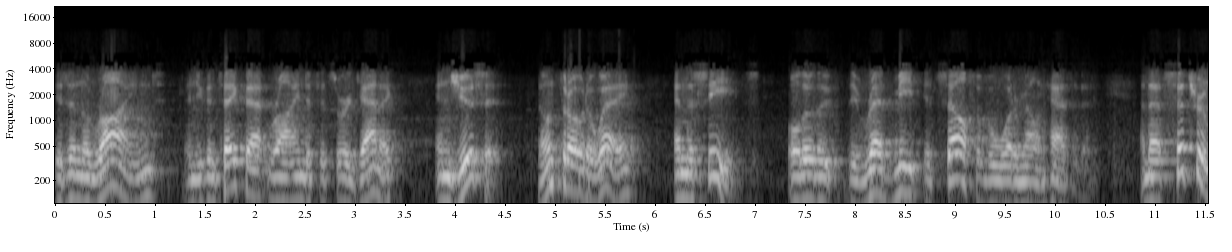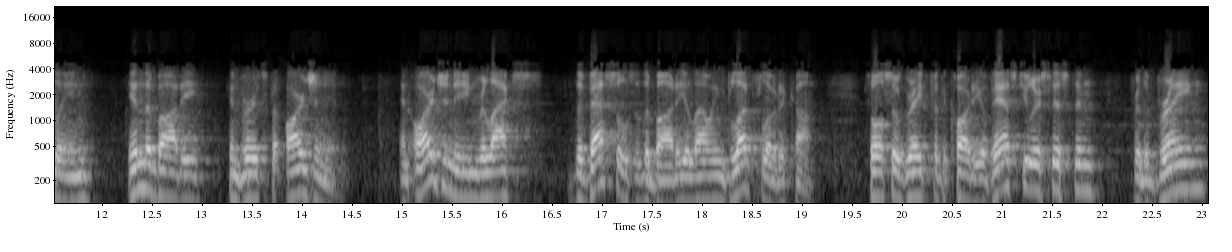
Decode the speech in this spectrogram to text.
is in the rind, and you can take that rind, if it's organic, and juice it. Don't throw it away, and the seeds, although the, the red meat itself of a watermelon has it in. And that citrulline in the body converts to arginine. And arginine relaxes the vessels of the body, allowing blood flow to come. It's also great for the cardiovascular system, for the brain,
